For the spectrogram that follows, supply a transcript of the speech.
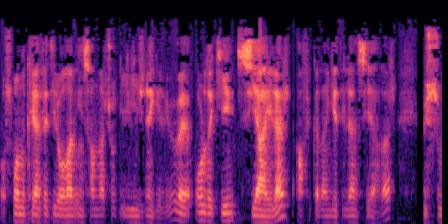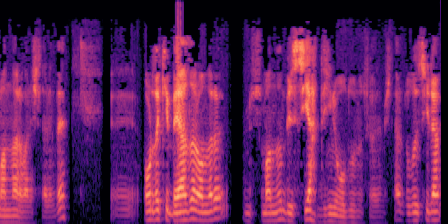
Osmanlı kıyafetiyle olan insanlar çok ilgincine geliyor ve oradaki siyahiler, Afrika'dan getirilen siyahlar, Müslümanlar var işlerinde. Oradaki beyazlar onlara Müslümanlığın bir siyah dini olduğunu söylemişler. Dolayısıyla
